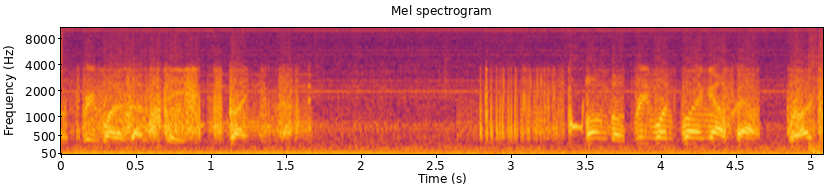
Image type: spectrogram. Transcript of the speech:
Longbow 3-1 is on station. Longbow 3-1 flying outbound. Roger.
